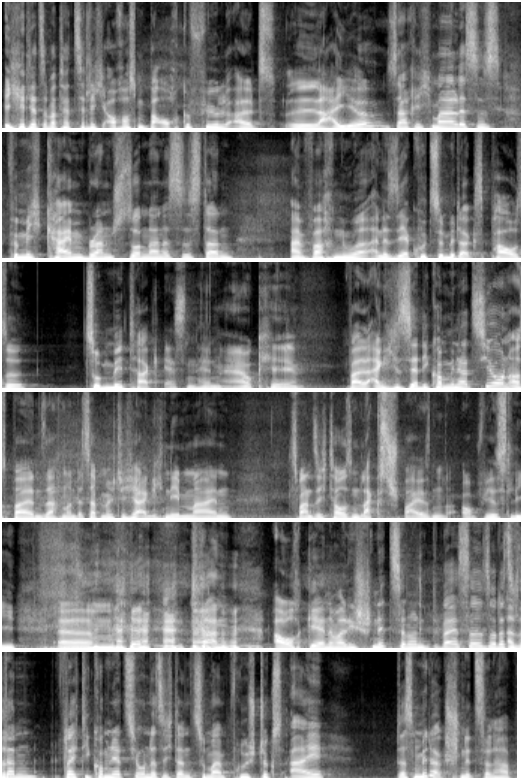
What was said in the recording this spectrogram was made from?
Ich hätte jetzt aber tatsächlich auch aus dem Bauchgefühl als Laie, sag ich mal, es ist für mich kein Brunch, sondern es ist dann einfach nur eine sehr kurze Mittagspause zum Mittagessen hin. Ja, okay. Weil eigentlich ist es ja die Kombination aus beiden Sachen und deshalb möchte ich ja eigentlich neben meinen 20.000 Lachsspeisen, obviously, ähm, dann auch gerne mal die Schnitzel und, weißt du, so dass Also- ich dann vielleicht die Kombination, dass ich dann zu meinem Frühstücksei das Mittagsschnitzel habe.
